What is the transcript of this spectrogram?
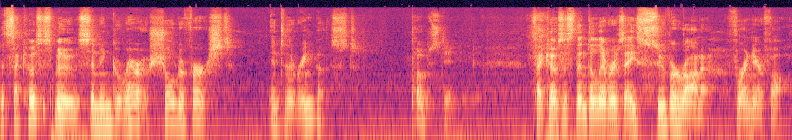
but Psychosis moves, sending Guerrero shoulder first into the ring post. Posted. Psychosis then delivers a super Rana for a near fall.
